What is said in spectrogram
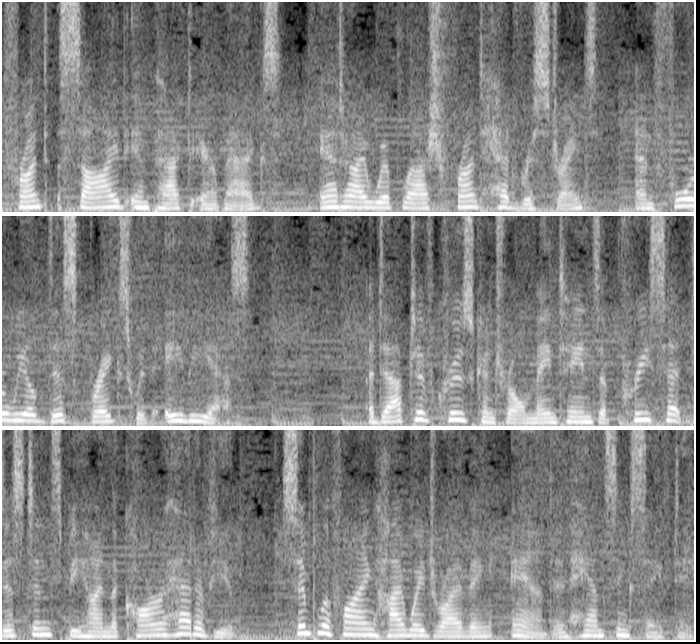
front side impact airbags, anti-whiplash front head restraints, and four-wheel disc brakes with ABS. Adaptive Cruise Control maintains a preset distance behind the car ahead of you, simplifying highway driving and enhancing safety.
